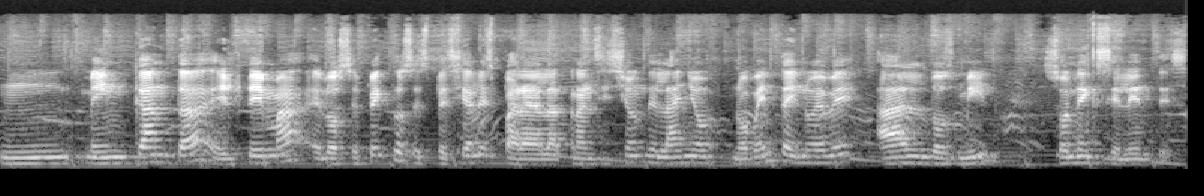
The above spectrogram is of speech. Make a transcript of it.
Mm, me encanta el tema, eh, los efectos especiales para la transición del año 99 al 2000 son excelentes.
